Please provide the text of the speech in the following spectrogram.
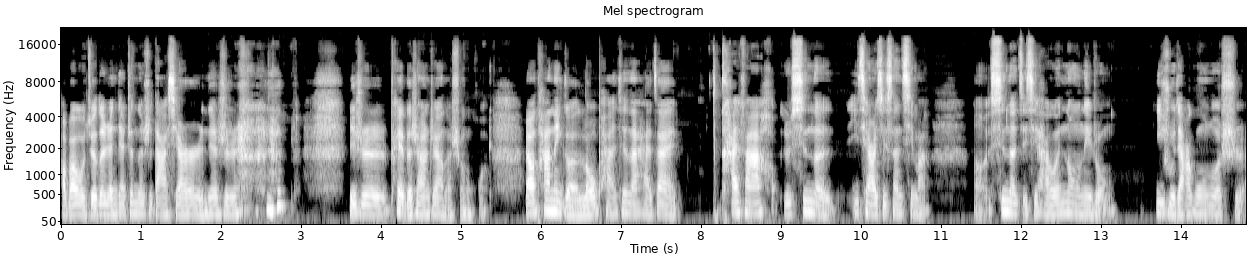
好吧，我觉得人家真的是大仙儿，人家是 也是配得上这样的生活。然后他那个楼盘现在还在开发，好就新的一期、二期、三期嘛，呃，新的几期还会弄那种艺术家工作室，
